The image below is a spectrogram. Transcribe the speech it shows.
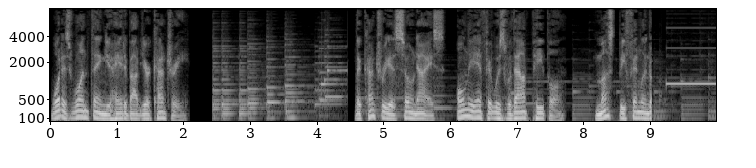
What is one thing you hate about your country? The country is so nice, only if it was without people. Must be Finland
